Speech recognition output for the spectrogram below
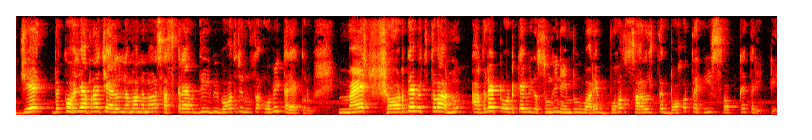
ਜੇ ਦੇਖੋ ਹਜੇ ਆਪਣਾ ਚੈਨਲ ਨਵਾਂ ਨਵਾਂ ਸਬਸਕ੍ਰਾਈਬ ਦੀ ਵੀ ਬਹੁਤ ਜ਼ਰੂਰਤ ਆ, ਉਹ ਵੀ ਕਰਿਆ ਕਰੋ। ਮੈਂ ਸ਼ਾਰਟ ਦੇ ਵਿੱਚ ਤੁਹਾਨੂੰ ਅਗਲੇ ਟੋਟਕੇ ਵੀ ਦੱਸੂੰਗੀ ਨਿੰਬੂ ਬਾਰੇ, ਬਹੁਤ ਸਰਲ ਤੇ ਬਹੁਤ ਹੀ ਸੌਖੇ ਤਰੀਕੇ।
